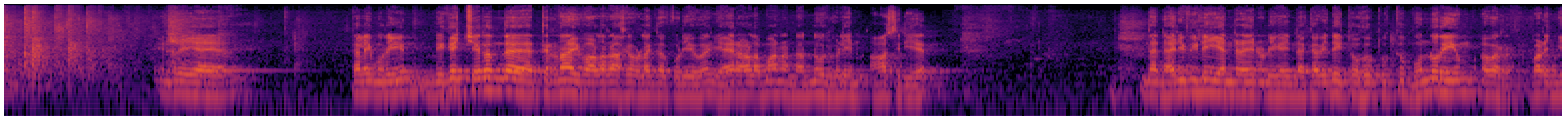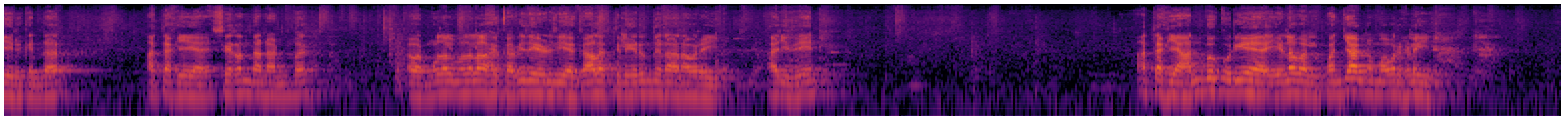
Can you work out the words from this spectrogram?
இன்றைய தலைமுறையின் மிகச்சிறந்த திறனாய்வாளராக விளங்கக்கூடியவர் ஏராளமான நன்னூல்களின் ஆசிரியர். இந்த நரிவிலி என்ற என்னுடைய இந்த கவிதை தொகுப்புக்கு முன்னுரையும் அவர் வழங்கியிருக்கின்றார். அத்தகைய சிறந்த நண்பர். அவர் முதல் முதலாக கவிதை எழுதிய காலத்தில் இருந்து நான் அவரை அறிவேன். அத்தகைய அன்புக்குரிய இளவல் பஞ்சாங்கம் அவர்களை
